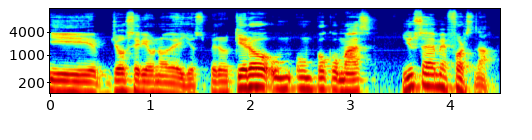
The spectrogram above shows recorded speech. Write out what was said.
Y yo sería uno de ellos, pero quiero un, poco más. Use AM Force, no.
